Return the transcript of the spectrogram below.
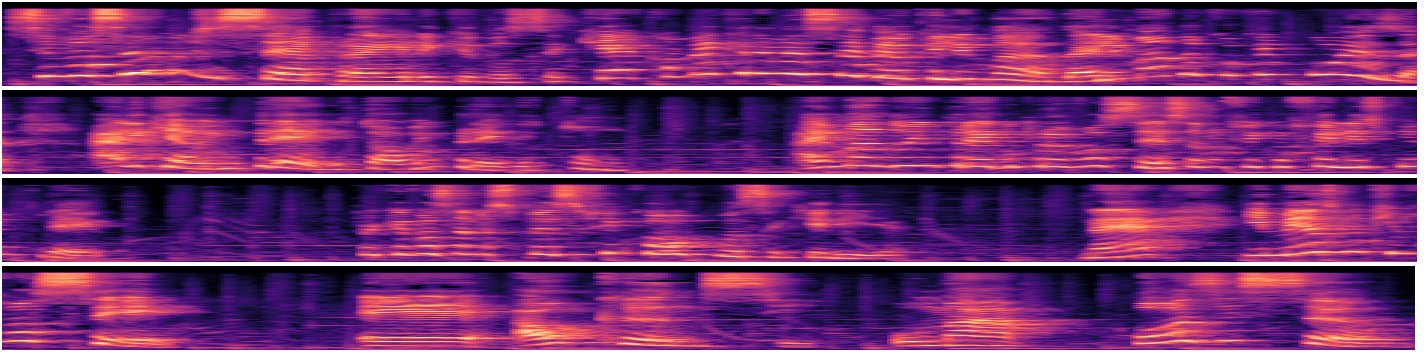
Se você não disser para ele o que você quer, como é que ele vai saber o que ele manda? Ele manda qualquer coisa. Ah, ele quer um emprego? Toma um emprego, tum. Aí manda um emprego para você, você não fica feliz com o emprego. Porque você não especificou o que você queria, né? E mesmo que você é, alcance uma posição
